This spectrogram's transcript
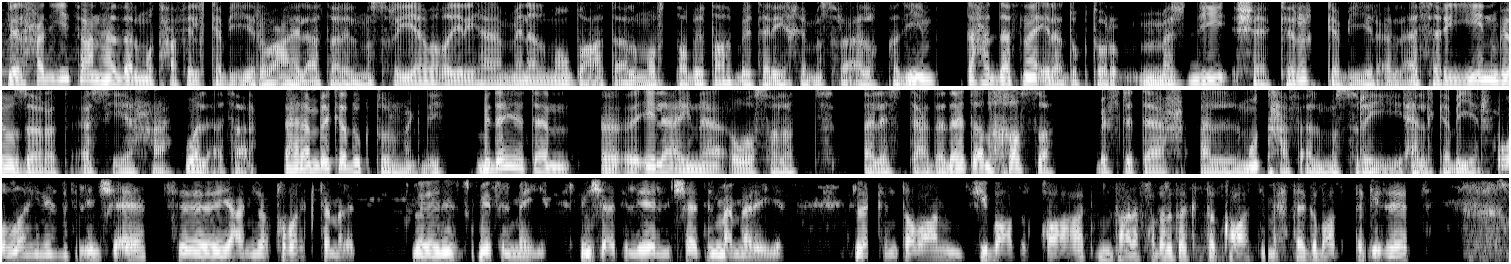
للحديث عن هذا المتحف الكبير وعن الآثار المصرية وغيرها من الموضوعات المرتبطة بتاريخ مصر القديم تحدثنا إلى دكتور مجدي شاكر كبير الأثريين بوزارة السياحة والأثر أهلا بك دكتور مجدي. بداية آه، إلى أين وصلت الاستعدادات الخاصة بافتتاح المتحف المصري الكبير؟ والله نسبة الإنشاءات آه، يعني يعتبر اكتملت بنسبة 100% الإنشاءات اللي هي الإنشاءات المعمارية. لكن طبعا في بعض القاعات أنت عارف حضرتك القاعات محتاجة بعض التجهيزات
